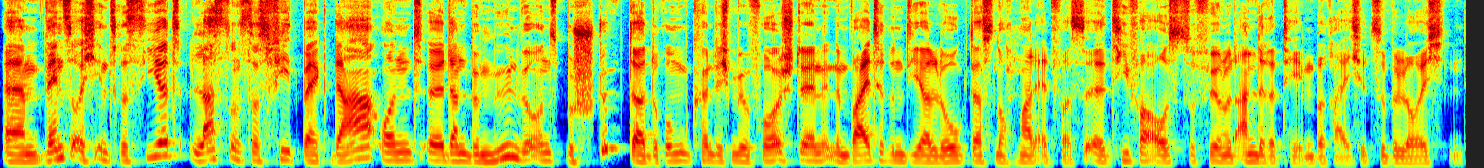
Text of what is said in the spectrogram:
Äh, ähm, Wenn es euch interessiert, lasst uns das Feedback da und äh, dann bemühen wir uns bestimmt darum, könnte ich mir vorstellen, in einem weiteren Dialog das nochmal etwas äh, tiefer auszuführen und andere Themenbereiche zu beleuchten.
